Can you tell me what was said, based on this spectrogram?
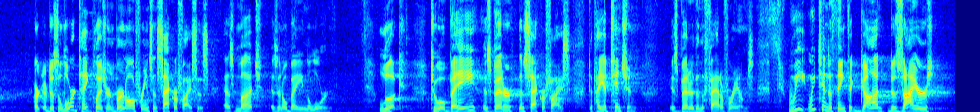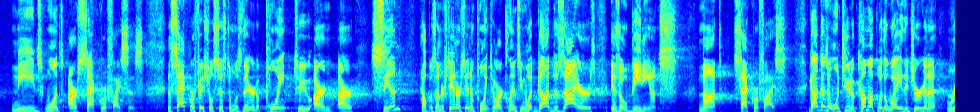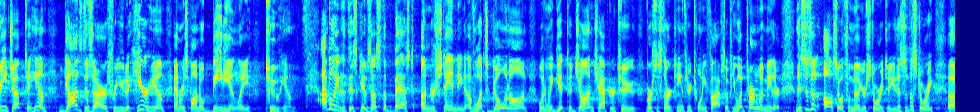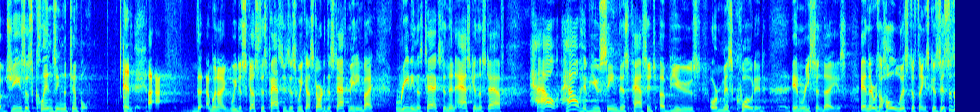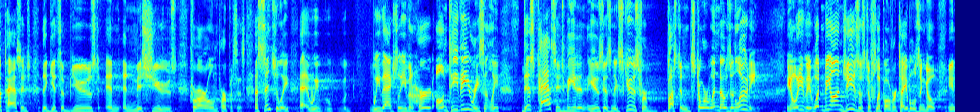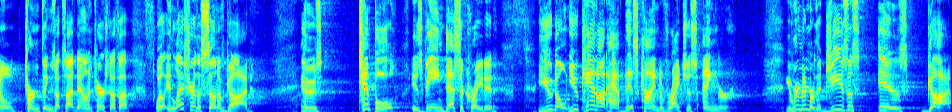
or, or does the Lord take pleasure in burnt offerings and sacrifices as much as in obeying the Lord? Look, to obey is better than sacrifice. To pay attention is better than the fat of rams. We, we tend to think that God desires, needs, wants our sacrifices. The sacrificial system was there to point to our, our sin help us understand our sin and point to our cleansing. What God desires is obedience, not sacrifice. God doesn't want you to come up with a way that you're going to reach up to Him. God's desire is for you to hear Him and respond obediently to Him. I believe that this gives us the best understanding of what's going on when we get to John chapter 2, verses 13 through 25. So if you would turn with me there. This is a, also a familiar story to you. This is the story of Jesus cleansing the temple. And I, the, when I, we discussed this passage this week, I started the staff meeting by reading this text and then asking the staff, how, how have you seen this passage abused or misquoted in recent days? And there was a whole list of things because this is a passage that gets abused and, and misused for our own purposes. Essentially, uh, we, we've actually even heard on TV recently this passage being used as an excuse for busting store windows and looting. You know, it wasn't beyond Jesus to flip over tables and go, you know, turn things upside down and tear stuff up. Well, unless you're the Son of God, whose temple is being desecrated, you don't, you cannot have this kind of righteous anger. You remember that Jesus is God.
